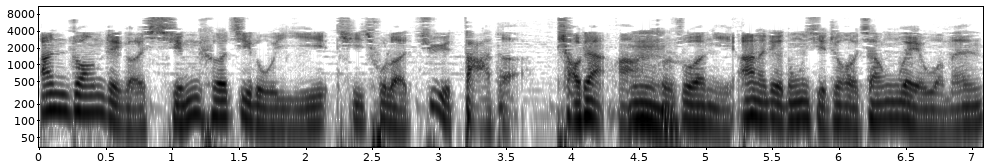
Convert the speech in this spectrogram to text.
安装这个行车记录仪提出了巨大的挑战啊，嗯就是说你安了这个东西之后，将为我们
